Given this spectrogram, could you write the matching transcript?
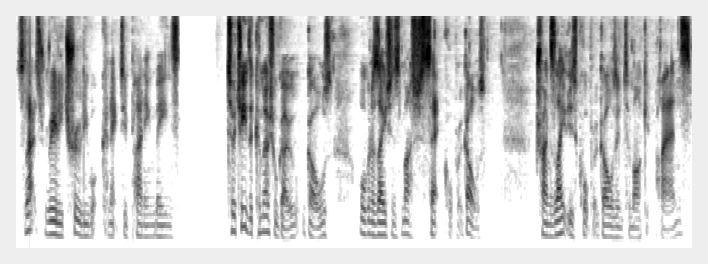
So that's really truly what connected planning means. To achieve the commercial go- goals, organizations must set corporate goals, translate these corporate goals into market plans,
